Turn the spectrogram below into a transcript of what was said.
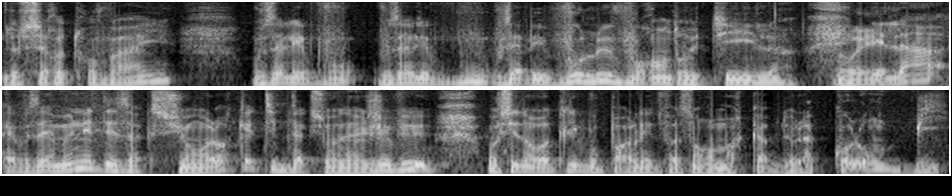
de ces retrouvailles, vous, allez vous, vous, allez vous, vous avez voulu vous rendre utile. Oui. Et là, vous avez mené des actions. Alors, quel type d'actions J'ai vu aussi dans votre livre, vous parlez de façon remarquable de la Colombie.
